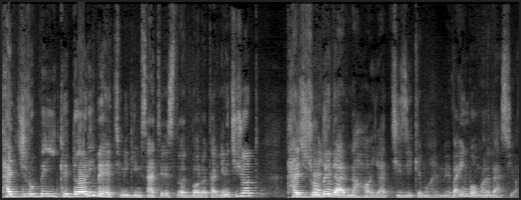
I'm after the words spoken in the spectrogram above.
تجربه ای که داری بهت میگیم سطح استعداد بالاتر. یعنی چی شد؟ تجربه, در نهایت چیزی که مهمه و این به عنوان دستیار.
